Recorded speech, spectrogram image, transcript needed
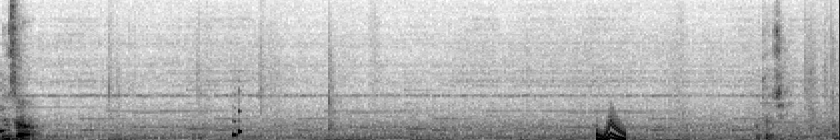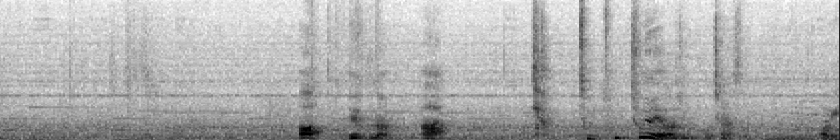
눈사람. 어딨지? 아 여기구나. 아 투, 투, 투명해가지고 못 찾았어. 오케이.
